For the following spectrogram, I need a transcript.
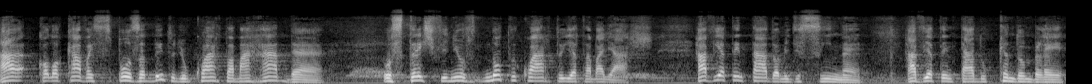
A, colocava a esposa dentro de um quarto amarrada. Os três filhinhos no outro quarto ia trabalhar. Havia tentado a medicina, havia tentado o candomblé,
